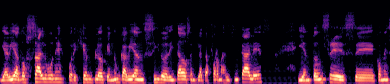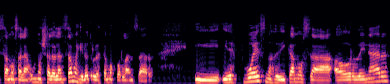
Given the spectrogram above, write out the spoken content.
y había dos álbumes, por ejemplo, que nunca habían sido editados en plataformas digitales. Y entonces eh, comenzamos a la, uno ya lo lanzamos y el otro lo estamos por lanzar. Y, después nos dedicamos a, ordenar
